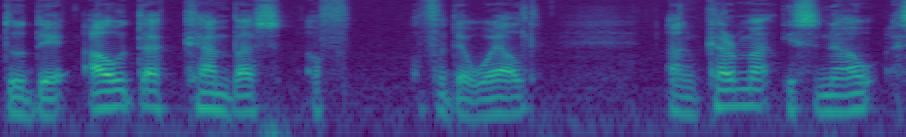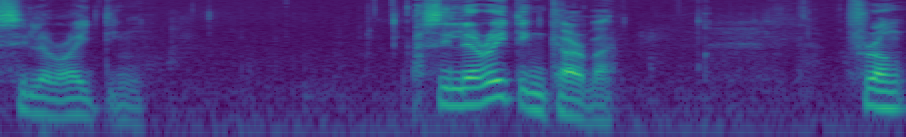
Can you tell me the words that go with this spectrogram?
to the outer canvas of, of the world, and karma is now accelerating. Accelerating karma from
